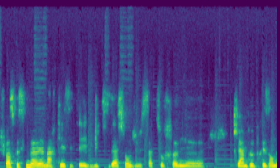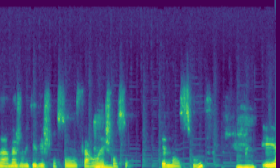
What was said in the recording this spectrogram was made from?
je pense que ce qui m'avait marqué, c'était l'utilisation du saxophone euh, qui est un peu présent dans la majorité des chansons. Ça rend les mhm. chansons tellement smooth. Mhm. Et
